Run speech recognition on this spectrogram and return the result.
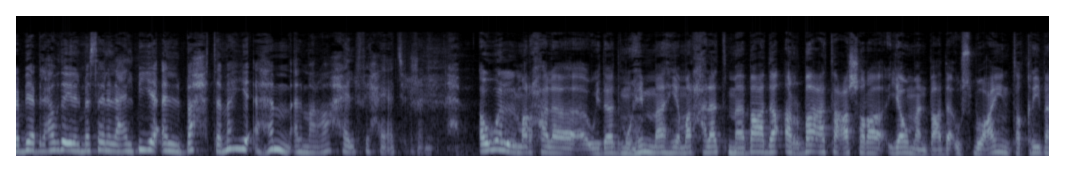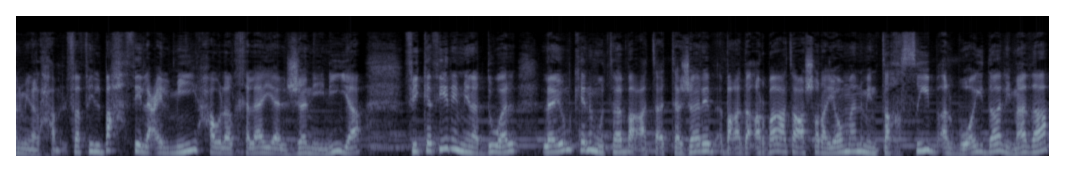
ربيع بالعودة إلى المسألة العلمية البحتة ما هي أهم المراحل في حياة الجنين؟ أول مرحلة وداد مهمة هي مرحلة ما بعد 14 يوما بعد أسبوعين تقريبا من الحمل. ففي البحث العلمي حول الخلايا الجنينية في كثير من الدول لا يمكن متابعة التجارب بعد 14 يوما من تخصيب البويضة. لماذا؟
